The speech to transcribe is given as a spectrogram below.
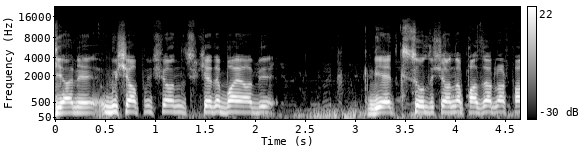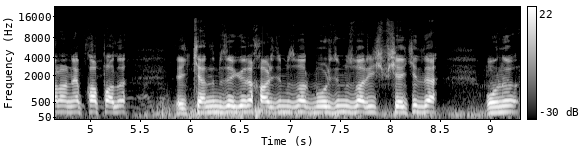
yani bu şapın şu anda Türkiye'de bayağı bir bir etkisi oldu. Şu anda pazarlar falan hep kapalı. E, kendimize göre harcımız var, borcumuz var. Hiçbir şekilde onu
